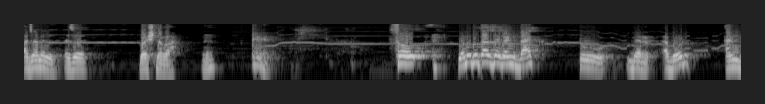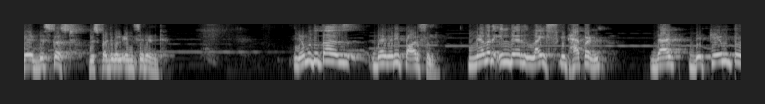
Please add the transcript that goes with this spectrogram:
Ajamil is a Vaishnava. hmm? so Yamadutas they went back to their abode and they discussed this particular incident. Yamadutas they are very powerful. Never in their life it happened that they came to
